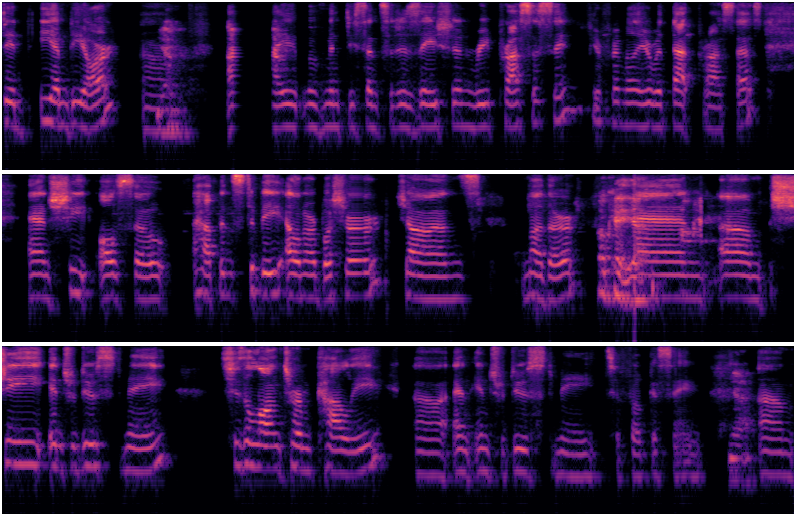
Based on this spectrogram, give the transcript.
did EMDR, um, yeah. eye movement desensitization reprocessing, if you're familiar with that process. And she also happens to be Eleanor Busher, John's mother. Okay, yeah. And um, she introduced me. She's a long-term colleague uh, and introduced me to focusing, yeah. um,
